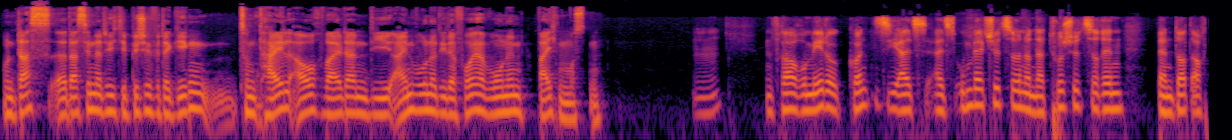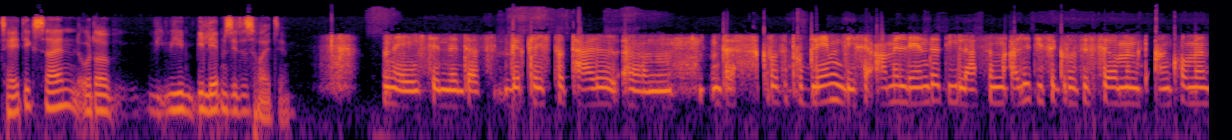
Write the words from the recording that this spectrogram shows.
Und das, äh, das sind natürlich die Bischöfe dagegen, zum Teil auch, weil dann die Einwohner, die da vorher wohnen, weichen mussten. Mhm. Und Frau Romero, konnten Sie als, als Umweltschützerin und Naturschützerin dann dort auch tätig sein oder wie, wie leben Sie das heute? Nee, ich finde das wirklich total ähm, das große Problem. Diese armen Länder, die lassen alle diese großen Firmen ankommen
